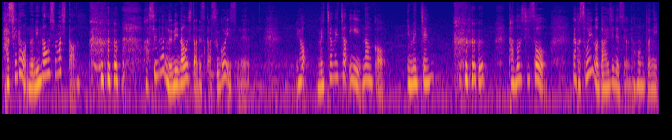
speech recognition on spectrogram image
柱を塗り直しました。柱塗り直したんですか？すごいですね。いやめちゃめちゃいい。なんかイメチェン？楽しそう。なんかそういうの大事ですよね本当に。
